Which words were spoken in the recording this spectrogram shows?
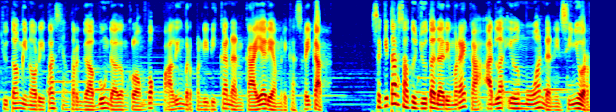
juta minoritas yang tergabung dalam kelompok paling berpendidikan dan kaya di Amerika Serikat. Sekitar satu juta dari mereka adalah ilmuwan dan insinyur.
